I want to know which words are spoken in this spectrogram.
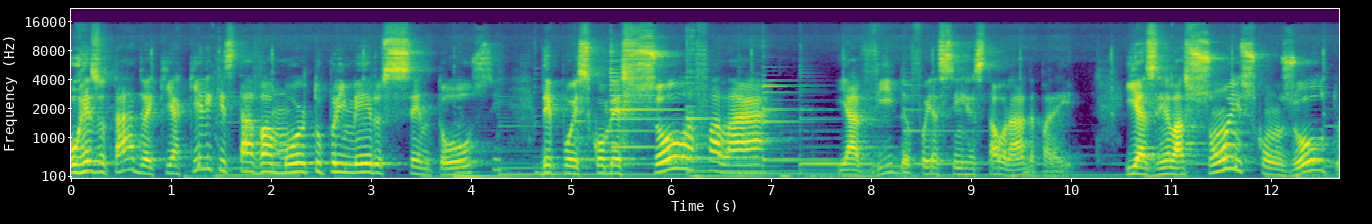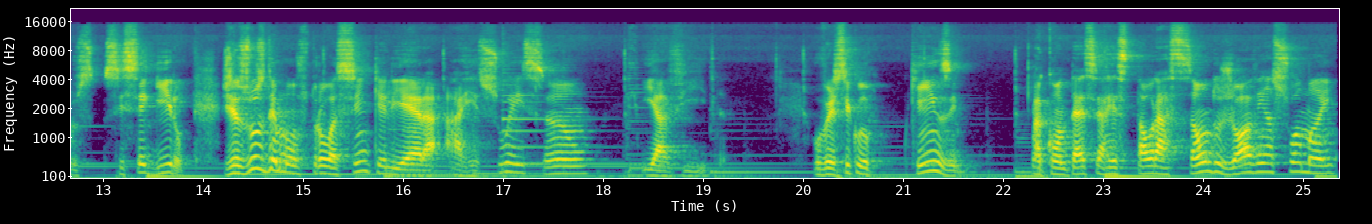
O resultado é que aquele que estava morto primeiro sentou-se, depois começou a falar e a vida foi assim restaurada para ele. E as relações com os outros se seguiram. Jesus demonstrou assim que ele era a ressurreição e a vida. O versículo 15 acontece a restauração do jovem à sua mãe.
